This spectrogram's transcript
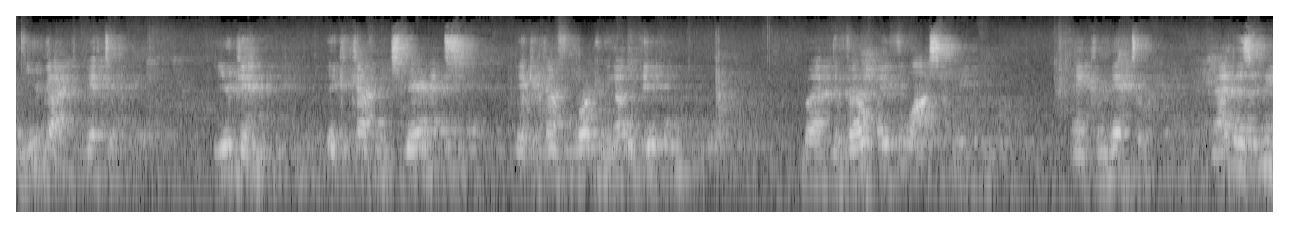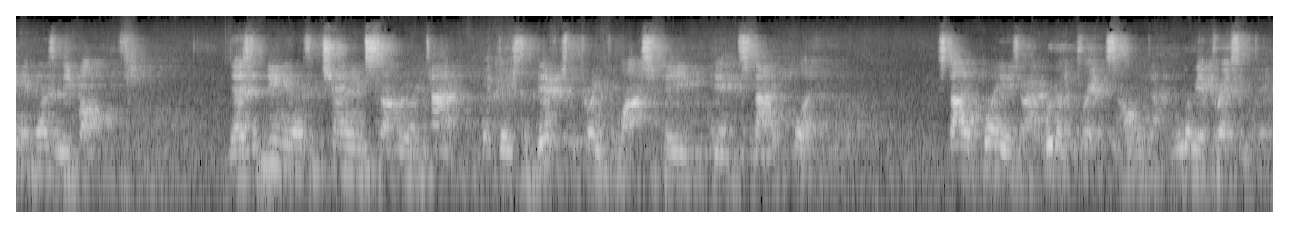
and you've got to commit to it. You can, it can come from experience, it can come from working with other people, but develop a philosophy and commit to it. That doesn't mean it doesn't evolve. Doesn't mean it doesn't change some over time. But there's the difference between philosophy and style of play. Style of play is, all right, we're going to press all the time. We're going to be a pressing team.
